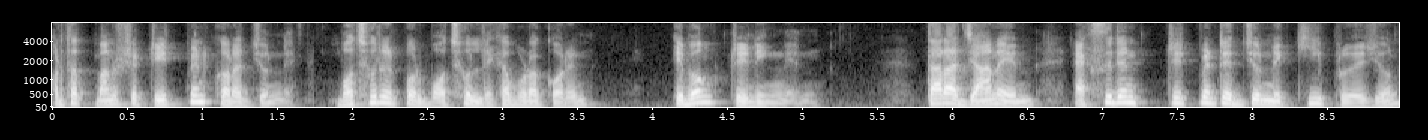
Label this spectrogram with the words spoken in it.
অর্থাৎ মানুষের ট্রিটমেন্ট করার জন্যে বছরের পর বছর লেখাপড়া করেন এবং ট্রেনিং নেন। তারা জানেন অ্যাক্সিডেন্ট ট্রিটমেন্টের জন্য কি প্রয়োজন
